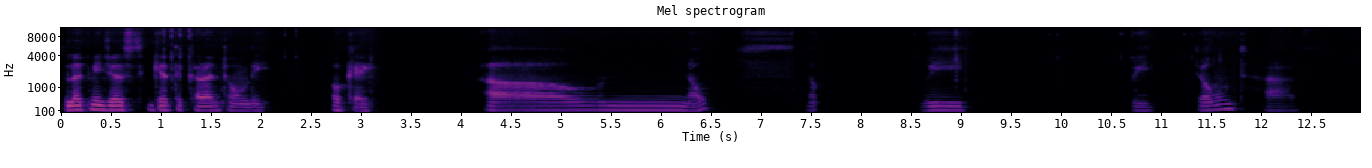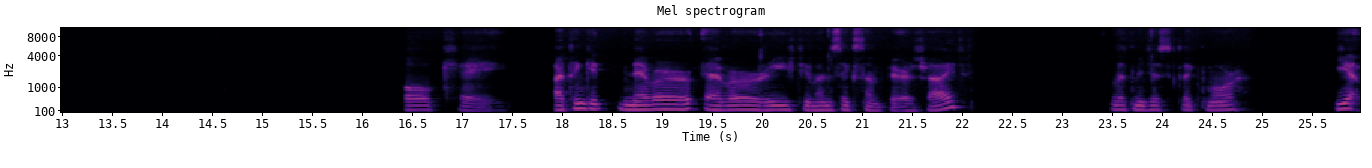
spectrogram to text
So let me just get the current only. Okay. Uh, no. No. We we don't have. Okay. I think it never ever reached even 6 amperes right let me just click more. Yeah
